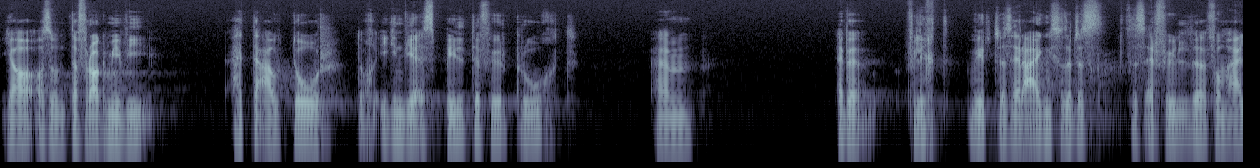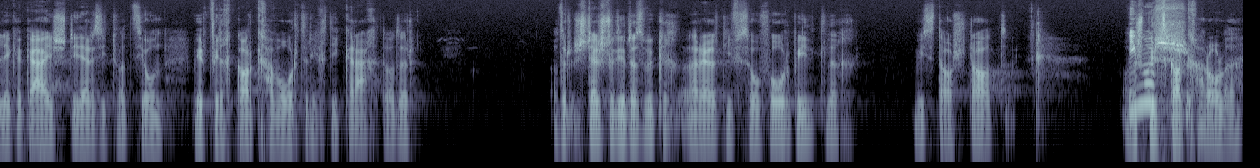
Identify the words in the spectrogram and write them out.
ja, also da frage ich mich, wie hat der Autor doch irgendwie ein Bild dafür gebraucht? Ähm, eben, vielleicht wird das Ereignis oder das, das Erfüllen vom Heiligen Geist in dieser Situation wird vielleicht gar kein Wort richtig gerecht, oder? Oder stellst du dir das wirklich relativ so vorbildlich, wie es da steht? Oder spielt es gar keine Rolle?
